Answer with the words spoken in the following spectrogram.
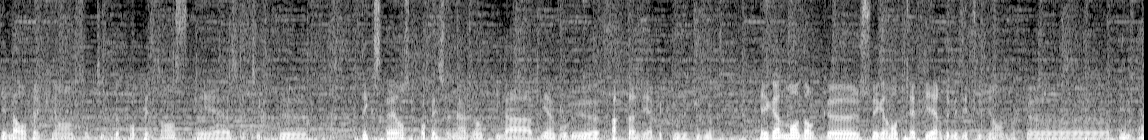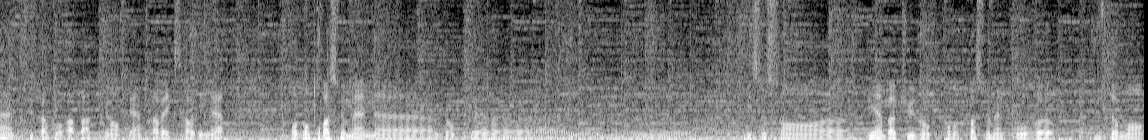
des Marocains qui ont ce type de compétences et ce type d'expérience professionnelle. Donc il a bien voulu partager avec nos étudiants. également, donc, je suis également très fier de mes étudiants, donc M1 de Super Rabat, qui ont fait un travail extraordinaire pendant trois semaines. donc, ils se sont bien battus donc, pendant trois semaines pour justement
